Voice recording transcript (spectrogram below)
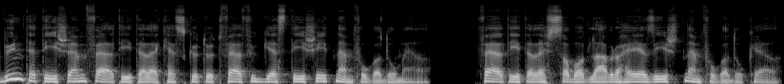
Büntetésem feltételekhez kötött felfüggesztését nem fogadom el. Feltételes szabadlábra helyezést nem fogadok el.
